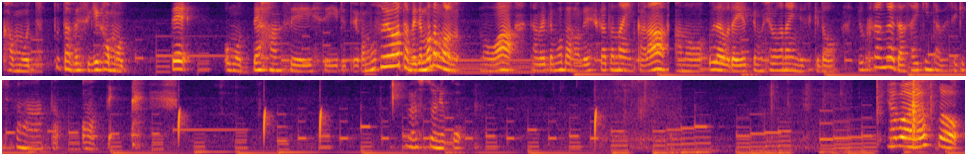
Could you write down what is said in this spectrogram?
かもちょっと食べ過ぎかもって思って反省しているというかもうそれは食べてもたものは食べてもたので仕方ないからあのうだうだ言ってもしょうがないんですけどよく考えたら最近食べ過ぎてたなと思って。ラストにこう。やばいラスト。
